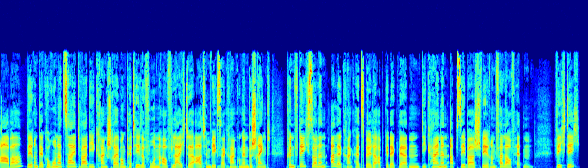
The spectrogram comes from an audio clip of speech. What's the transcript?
Aber während der Corona-Zeit war die Krankschreibung per Telefon auf leichte Atemwegserkrankungen beschränkt. Künftig sollen alle Krankheitsbilder abgedeckt werden, die keinen absehbar schweren Verlauf hätten. Wichtig,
